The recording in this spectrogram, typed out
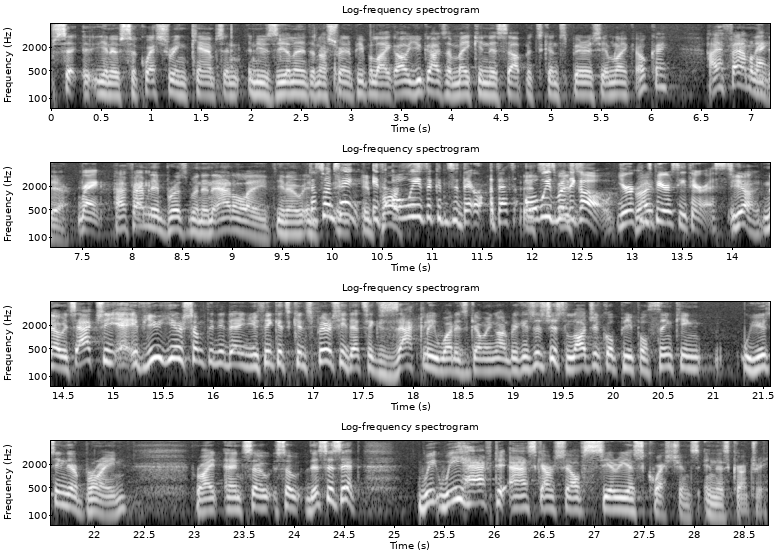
se- you know, sequestering camps in, in New Zealand and Australia. People like, oh, you guys are making this up. It's conspiracy. I'm like, okay. I have family Right, there. right, I have family right. in Brisbane and Adelaide. You know, in- That's what I'm saying. in it's Perth. always a consider. That's always where they go. You're a right? conspiracy theorist. Yeah, no, it's actually, if you hear something today and you think it's conspiracy, that's exactly what is going on because it's just logical people thinking, using their brain, right? And so, so this is it. We, we have to ask ourselves serious questions in this country.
